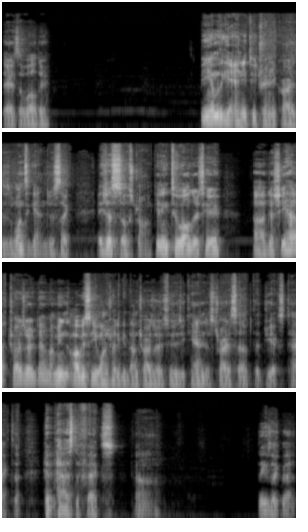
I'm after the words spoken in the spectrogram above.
there's a welder. Being able to get any two trainer cards is once again just like it's just so strong. Getting two elders here. Uh, does she have Charizard down? I mean, obviously you want to try to get down Charizard as soon as you can. Just try to set up the GX attack to hit past effects, uh, things like that.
